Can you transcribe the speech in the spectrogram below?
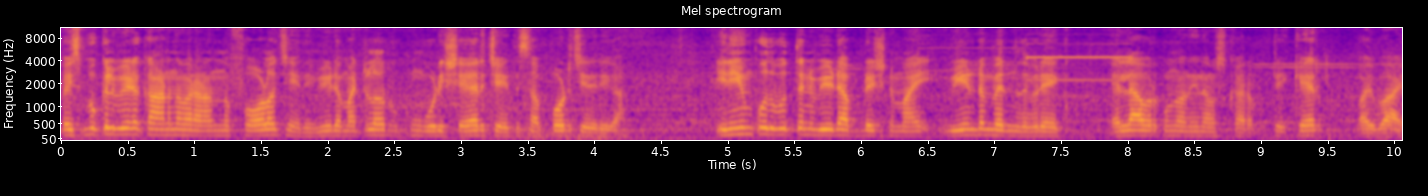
ഫേസ്ബുക്കിൽ വീഡിയോ കാണുന്നവരാണെന്ന് ഫോളോ ചെയ്ത് വീഡിയോ മറ്റുള്ളവർക്കും കൂടി ഷെയർ ചെയ്ത് സപ്പോർട്ട് ചെയ്തിരിക ഇനിയും പുതുപുത്തൻ വീഡിയോ അപ്ഡേഷനുമായി വീണ്ടും വരുന്നതുവരേക്കും. എല്ലാവർക്കും നന്ദി നമസ്കാരം. ടേക്ക് കെയർ ബൈ ബൈ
